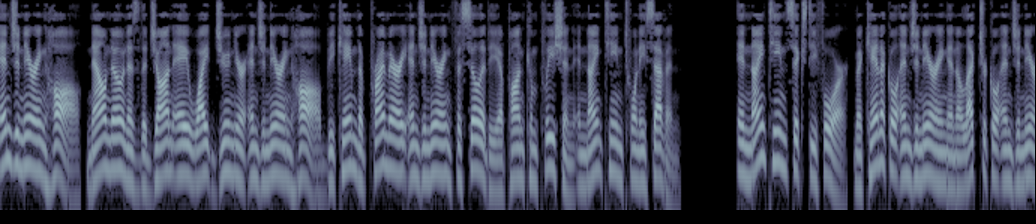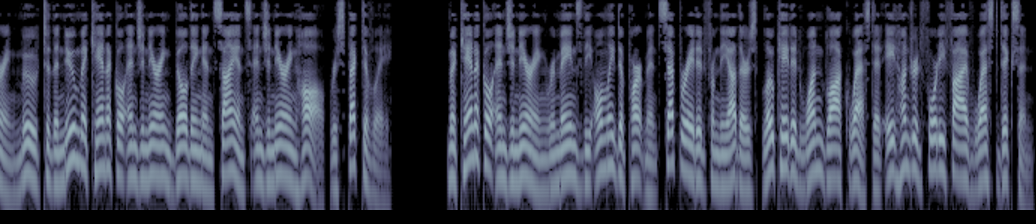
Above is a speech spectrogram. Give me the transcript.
Engineering Hall, now known as the John A. White Jr. Engineering Hall became the primary engineering facility upon completion in 1927. In 1964, mechanical engineering and electrical engineering moved to the new Mechanical Engineering Building and Science Engineering Hall, respectively. Mechanical engineering remains the only department separated from the others, located one block west at 845 West Dixon.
